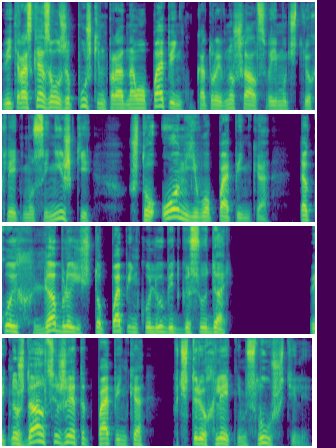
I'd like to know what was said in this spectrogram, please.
Ведь рассказывал же Пушкин про одного папеньку, который внушал своему четырехлетнему сынишке, что он, его папенька, такой хляблый, что папеньку любит государь. Ведь нуждался же этот папенька в четырехлетнем слушателе.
